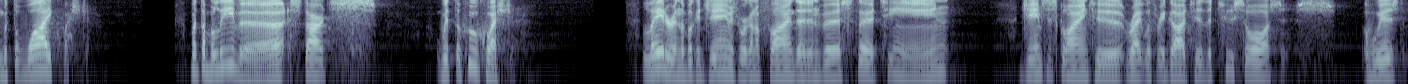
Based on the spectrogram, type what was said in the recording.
with the why question. But the believer starts with the who question. Later in the book of James, we're going to find that in verse 13, James is going to write with regard to the two sources of wisdom.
